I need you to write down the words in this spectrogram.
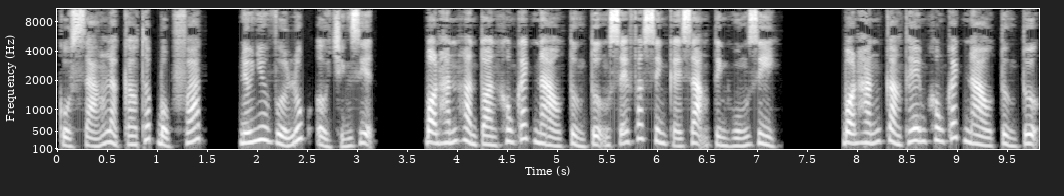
Cột sáng là cao thấp bộc phát, nếu như vừa lúc ở chính diện, bọn hắn hoàn toàn không cách nào tưởng tượng sẽ phát sinh cái dạng tình huống gì. Bọn hắn càng thêm không cách nào tưởng tượng,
